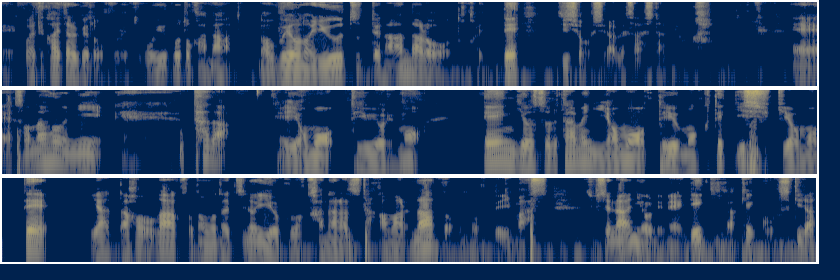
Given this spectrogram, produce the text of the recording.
え、こうやって書いてあるけど、これどういうことかな。信代の憂鬱って何だろうとか言って、辞書を調べさせたりとか。えー、そんな風に、えただ読もうっていうよりも、演技をするために読もうっていう目的意識を持ってやった方が子供たちの意欲は必ず高まるなと思っています。そして何よりね、劇が結構好きだっ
